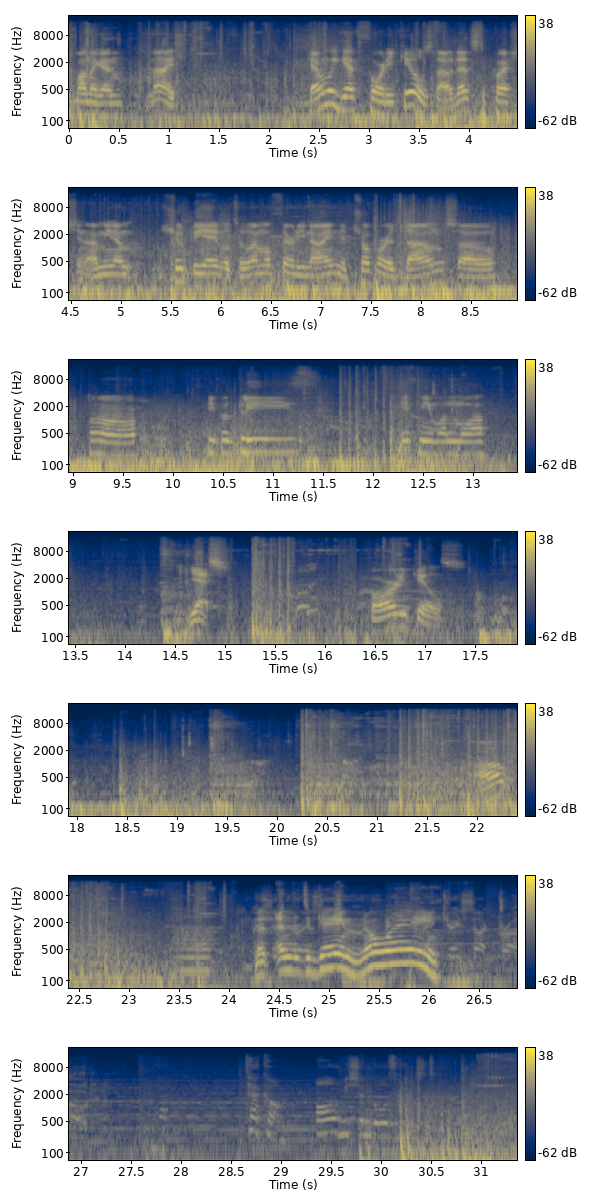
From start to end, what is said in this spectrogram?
Got one again. Nice. Can we get 40 kills though? That's the question. I mean, I should be able to. I'm on 39. The chopper is down, so... Oh, people please. Give me one more. Yes. 40 kills. Oh. That ended the game. No way. JSOC. TECOM, all mission goals reached.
